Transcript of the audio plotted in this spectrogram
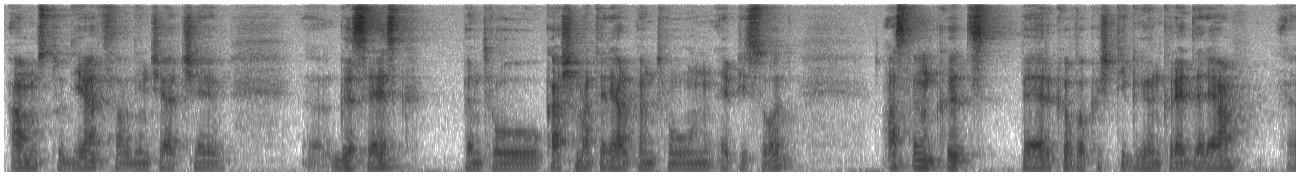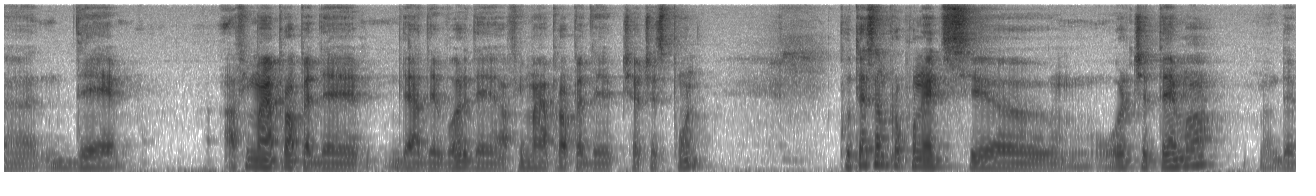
am studiat sau din ceea ce uh, găsesc, pentru, ca și material pentru un episod, astfel încât sper că vă câștig încrederea uh, de a fi mai aproape de, de adevăr, de a fi mai aproape de ceea ce spun. Puteți să-mi propuneți uh, orice temă de,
